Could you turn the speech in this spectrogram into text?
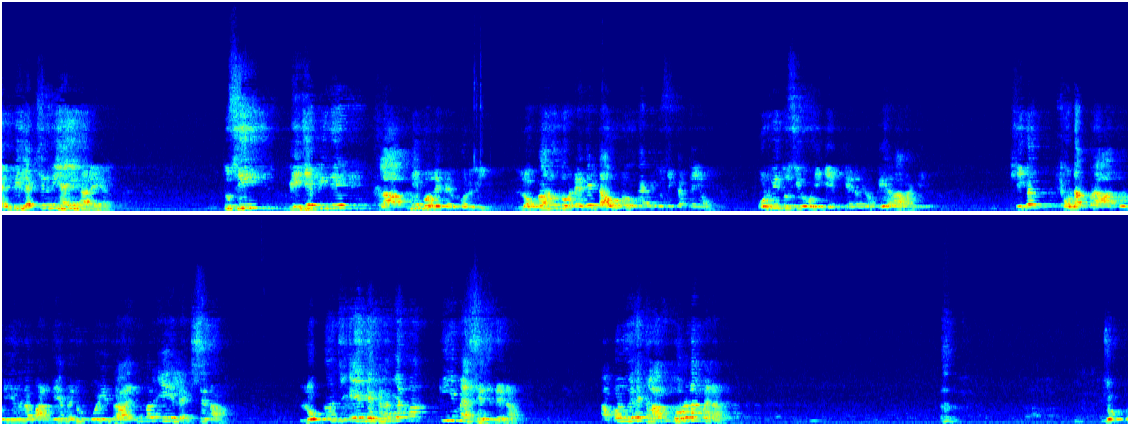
ਐਮਪੀ ਇਲੈਕਸ਼ਨ ਵੀ ਆਈ ਹਾਰੇ ਆ। ਤੁਸੀਂ ਬੀਜੇਪੀ ਦੇ ਖਿਲਾਫ ਨਹੀਂ ਬੋਲੇ ਬਿਲਕੁਲ ਵੀ। ਲੋਕਾਂ ਨੂੰ ਤੁਹਾਡੇ ਤੇ ਡਾਊਟ ਹੋ ਗਿਆ ਕਿ ਤੁਸੀਂ ਇਕੱਠੇ ਹੋ। ਹੁਣ ਵੀ ਤੁਸੀਂ ਉਹੀ ਗੇਮ ਖੇਡ ਰਹੇ ਹੋ, ਫੇਰ ਹਾਰਾਂਗੇ। ਠੀਕ ਹੈ, ਤੁਹਾਡਾ ਭਰਾ ਤੁਹਾਡੀ ਇਹਦੇ ਨਾਲ ਬਣਦੀ ਹੈ, ਮੈਨੂੰ ਕੋਈ ਇਤਰਾਜ਼ ਨਹੀਂ, ਪਰ ਇਹ ਇਲੈਕਸ਼ਨ ਆ। ਲੋਕਾਂ 'ਚ ਇਹ ਦੇਖਣਾ ਵੀ ਆਪਾਂ ਕੀ ਮੈਸੇਜ ਦੇਣਾ। ਆਪਾਂ ਨੂੰ ਇਹਦੇ ਖਿਲਾਫ ਬੋਲਣਾ ਪੈਣਾ। ਚੁੱਪ।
